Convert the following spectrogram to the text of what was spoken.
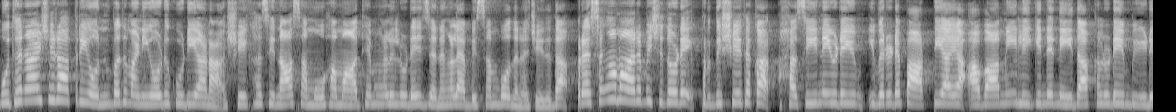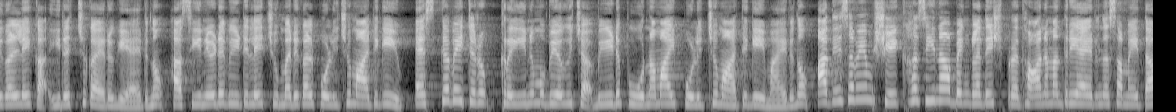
ബുധനാഴ്ച രാത്രി ഒൻപത് മണിയോടുകൂടിയാണ് ഷെയ്ഖ് ഹസീന സമൂഹ മാധ്യമങ്ങളിലൂടെ ജനങ്ങളെ അഭിസംബോധന ചെയ്തത്. പ്രസംഗം ആരംഭിച്ചതോടെ പ്രതിഷേധക്കാർ ഹസീനയുടെയും ഇവരുടെ പാർട്ടിയായ അവാമി ലീഗിന്റെ നേതാക്കളുടെയും വീടുകളിലേക്ക് ഇരച്ചു കയറുകയായിരുന്നു. ഹസീനയുടെ വീട്ടിലെ ചുമരുകൾ പൊളിച്ചു മാറ്റുകയും എസ്കവേറ്ററും ക്രെയിനും ഉപയോഗിച്ച് വീട് പൂർണമായി പൊളിച്ചു മാറ്റുകയുമായിരുന്നു. അതേസമയം ഷെയ്ഖ് ഹസീന ബംഗ്ലാദേശ് പ്രധാനമന്ത്രിയായിരുന്ന സമയത്ത്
